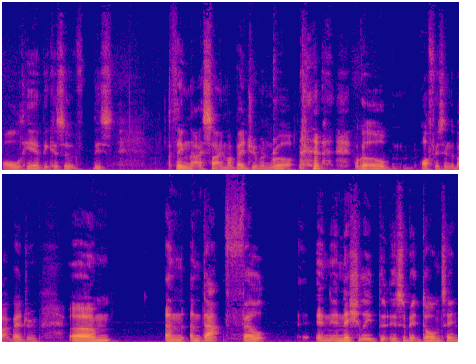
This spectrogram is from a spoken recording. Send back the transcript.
all here because of this thing that I sat in my bedroom and wrote. I've got a little office in the back bedroom. Um, and and that felt in, initially it's a bit daunting,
